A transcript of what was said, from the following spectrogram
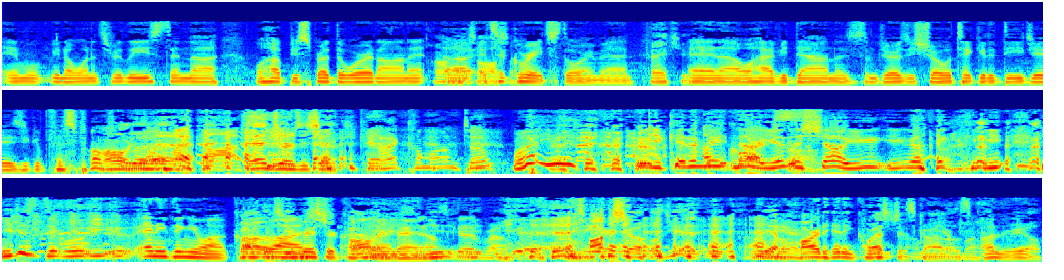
and we'll, you know when it's released and uh, we'll help you spread the word on it. Oh, uh, that's It's a great story, man. Thank you. And uh, we'll have you down. There's some Jersey show. We'll take you to DJs. You can fist bump. Oh a little. yeah, and Jersey Shake. Can I come on too? What you? Are you kidding me? Of No, you're the show. You you like you, you just do well, you, anything you want. Carte Carlos, you missed your calling, All right, man. sounds You- good, bro. you- talk shows. You have, you have hard hitting questions, I'm Carlos. bro. Unreal.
